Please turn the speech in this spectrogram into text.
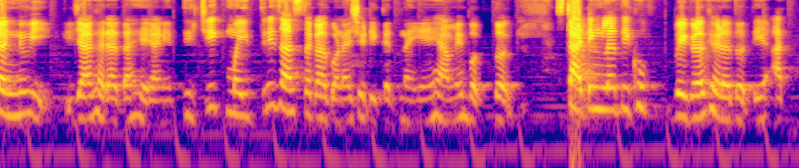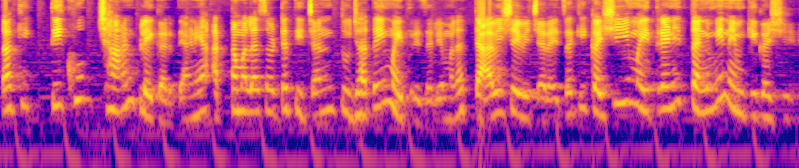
तन्वी ज्या घरात आहे आणि तिची मैत्री जास्त काळ कोणाशी टिकत नाही आहे हे आम्ही बघतोय. स्टार्टिंगला ती खूप वेगळं खेळत होती आत्ता की ती खूप छान प्ले करते आणि आत्ता मला असं वाटतं तिच्या तुझ्यातही मैत्री झाली मला त्याविषयी विचारायचं की कशी ही मैत्री आणि तन्वी नेमकी कशी आहे?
